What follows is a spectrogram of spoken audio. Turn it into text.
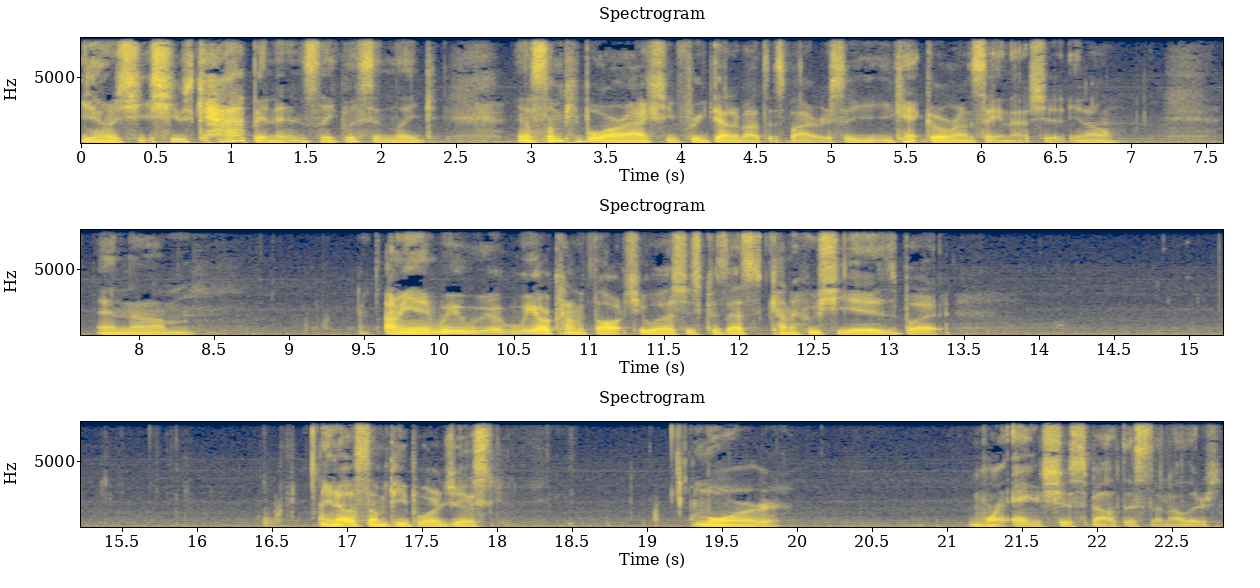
you know she, she was capping and it's like listen like you know some people are actually freaked out about this virus so you, you can't go around saying that shit you know? And um i mean we we all kind of thought she was just because that's kind of who she is but you know, some people are just more more anxious about this than others.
